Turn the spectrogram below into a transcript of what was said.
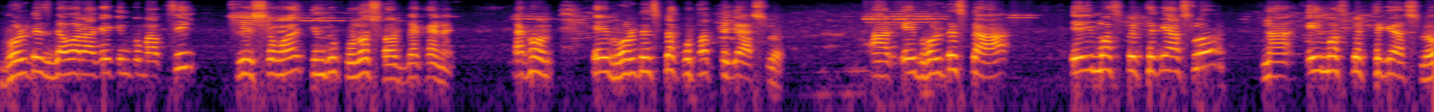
ভোল্টেজ দেওয়ার আগে কিন্তু মাপছি সেই সময় কিন্তু কোনো শর্ট দেখায় নাই। এখন এই ভোল্টেজটা কোথার থেকে আসলো? আর এই ভোল্টেজটা এই মসপেট থেকে আসলো না এই মসপেট থেকে আসলো,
